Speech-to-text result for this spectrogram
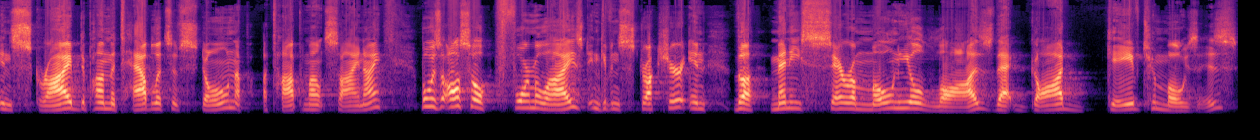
inscribed upon the tablets of stone atop Mount Sinai, but was also formalized and given structure in the many ceremonial laws that God gave to Moses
